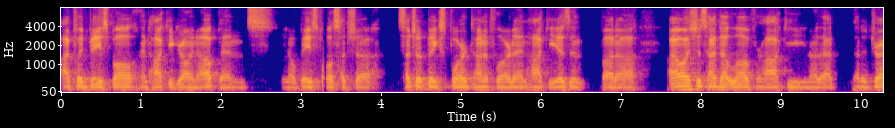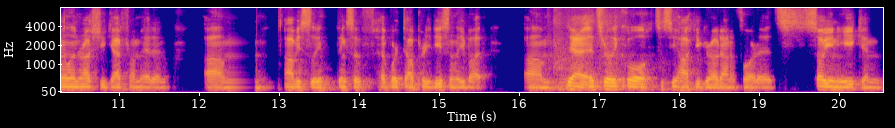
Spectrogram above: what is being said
I played baseball and hockey growing up, and you know, baseball is such a such a big sport down in Florida, and hockey isn't. But uh, I always just had that love for hockey, you know, that that adrenaline rush you get from it. And um, obviously things have, have worked out pretty decently, but um, yeah, it's really cool to see hockey grow down in Florida. It's so unique. And,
